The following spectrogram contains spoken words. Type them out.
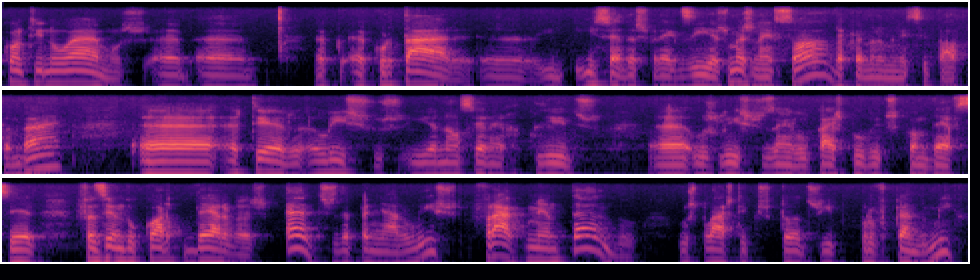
continuamos a, a, a cortar, isso é das freguesias, mas nem só, da Câmara Municipal também, a ter lixos e a não serem recolhidos os lixos em locais públicos como deve ser, fazendo o corte de ervas antes de apanhar o lixo, fragmentando os plásticos todos e provocando micro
